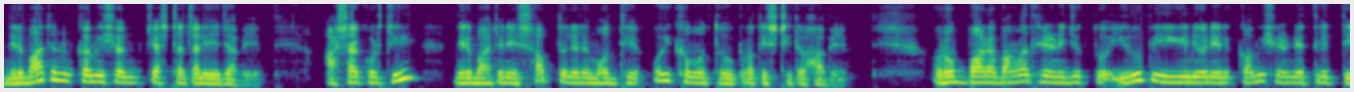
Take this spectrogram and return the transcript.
নির্বাচন কমিশন চেষ্টা চালিয়ে যাবে। আশা করছি নির্বাচনে সব দলের মধ্যে ঐক্যমত্য প্রতিষ্ঠিত হবে। রোববার বাংলাদেশে নিযুক্ত ইউরোপীয় ইউনিয়নের কমিশনের নেতৃত্বে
